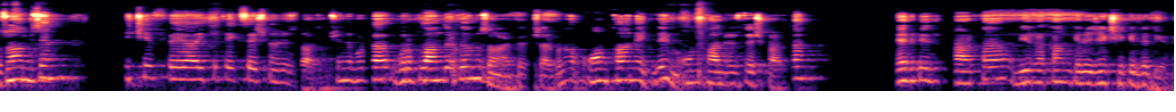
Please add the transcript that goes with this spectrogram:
O zaman bizim bir çift veya iki tek seçmemiz lazım. Şimdi burada gruplandırdığımız zaman arkadaşlar bunu 10 tane değil mi? 10 tane özdeş karta her bir karta bir rakam gelecek şekilde diyor.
